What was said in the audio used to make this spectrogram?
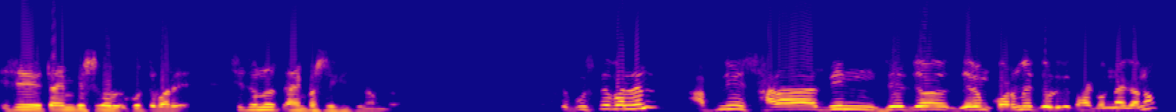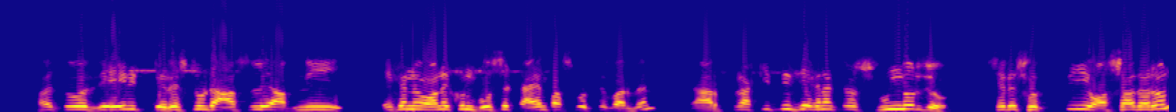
এসে টাইম পাস করতে পারে। সেজন্য টাইম পাস রেখেছি নামটা তো বুঝতে পারলেন আপনি সারা দিন যে য- যেরকম কর্মে জড়িত থাকুন না কেন হয়তো যে এই রেস্টুরেন্টে আসলে আপনি এখানে অনেকক্ষণ বসে টাইম পাস করতে পারবেন। আর প্রাকৃতিক যে এখানে একটা সৌন্দর্য সেটা সত্যি অসাধারণ।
